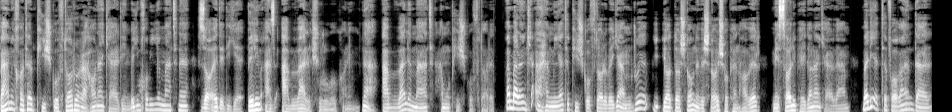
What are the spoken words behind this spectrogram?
به همین خاطر پیشگفتار رو رها نکردیم. بگیم خب یه متن زائد دیگه. بریم از اول شروع کنیم نه اول متن همون پیشگفتاره. من برای اینکه اهمیت پیشگفتار رو بگم روی یادداشت‌ها و نوشته های شوپنهاور مثالی پیدا نکردم ولی اتفاقا در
